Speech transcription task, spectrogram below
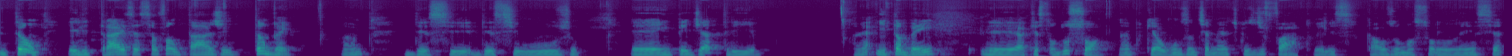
Então, ele traz essa vantagem também né, desse, desse uso é, em pediatria. Né, e também é, a questão do sono, né, porque alguns antieméticos, de fato, eles causam uma sonolência,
